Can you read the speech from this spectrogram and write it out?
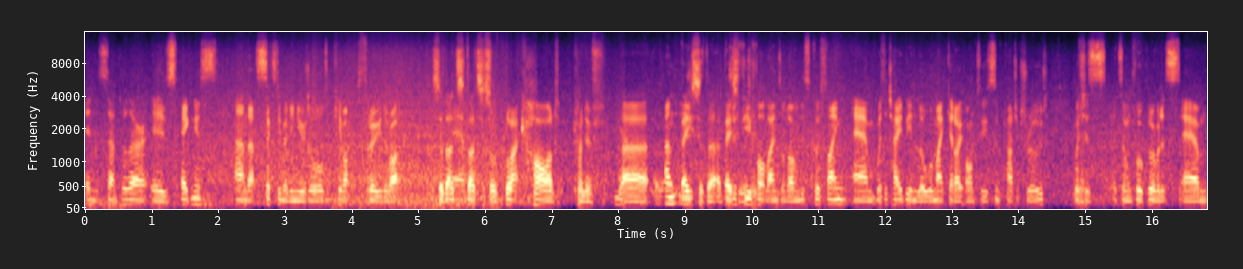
in the centre there is igneous, and that's 60 million years old. Came up through the rock. So that's Um, that's a sort of black hard kind of uh, And base there's- of the a There's a few the fault lines along this coastline. Um, with the tide being low, we might get out onto St Patrick's Road, which Yeah. is its own folklore, but it's um,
